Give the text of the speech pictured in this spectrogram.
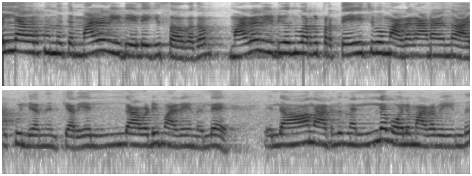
എല്ലാവർക്കും ഇന്നത്തെ മഴ വീഡിയോയിലേക്ക് സ്വാഗതം. മഴ വീഡിയോ എന്ന് പറഞ്ഞ് പ്രത്യേകിച്ച് ഇപ്പോൾ മഴ കാണാനൊന്നും ആർക്കും ഇല്ലയെന്ന് എനിക്കറിയാം. എല്ലാവിടെയും മഴയാണ് അല്ലേ എല്ലാ നാട്ടിലും നല്ല പോലെ മഴ പെയ്യുന്നുണ്ട്.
